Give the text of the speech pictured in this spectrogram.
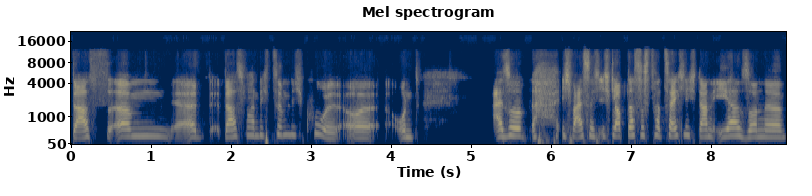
das, ähm, äh, das fand ich ziemlich cool. Äh, und also ich weiß nicht, ich glaube, das ist tatsächlich dann eher so eine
